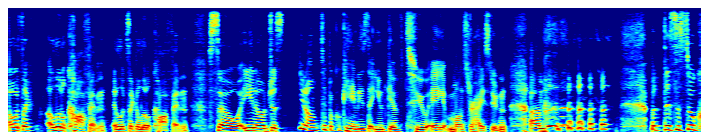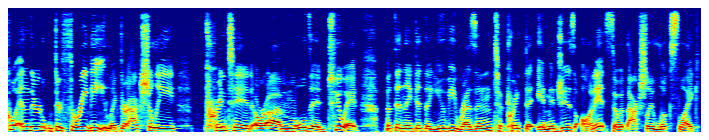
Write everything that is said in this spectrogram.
Oh, it's like a little coffin. It looks like a little coffin. So, you know, just, you know, typical candies that you'd give to a Monster High student. Um, but this is so cool. And they're, they're 3D. Like, they're actually printed or uh, molded to it, but then they did the UV resin to print the images on it. So it actually looks like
